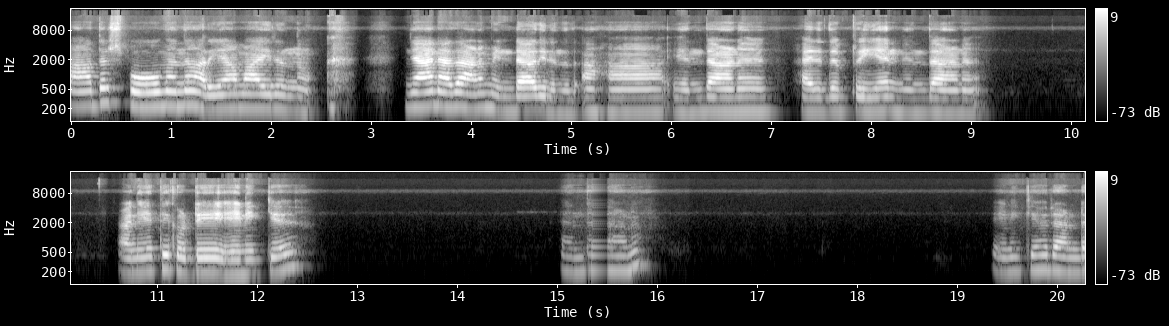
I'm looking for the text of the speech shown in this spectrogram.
ആദർശ് പോകുമെന്ന് അറിയാമായിരുന്നു. ഞാൻ അതാണ് മിണ്ടാതിരുന്നത്. ആഹാ എന്താണ്? ഹരിതപ്രിയൻ എന്താണ്? അനിയത്തിക്കുട്ടി എനിക്ക് എന്താണ്? എനിക്ക് രണ്ട്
